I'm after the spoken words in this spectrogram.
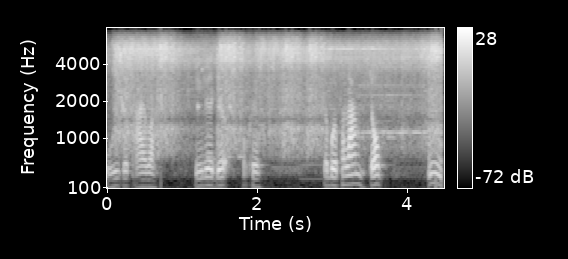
อุ้ยจะตายว่ะมีเลือดเยอะ โอเคระเบิดพลังจบ อืม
